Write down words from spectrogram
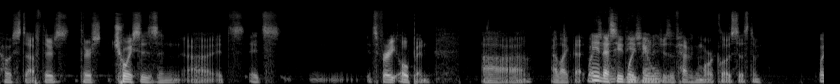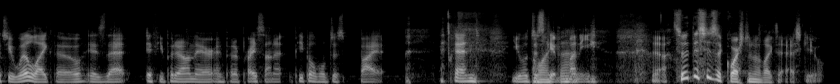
host stuff. There's there's choices, and uh, it's it's it's very open. Uh, I like that. What and you, I see the advantages you, of having a more closed system. What you will like though is that if you put it on there and put a price on it, people will just buy it, and you will just like get that. money. yeah. So this is a question I'd like to ask you.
